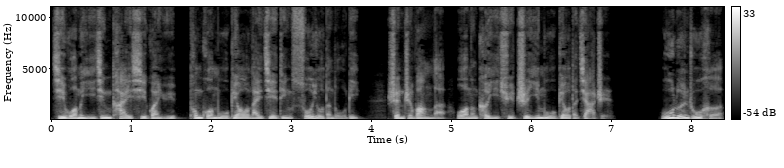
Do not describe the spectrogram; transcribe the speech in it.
即我们已经太习惯于通过目标来界定所有的努力，甚至忘了我们可以去质疑目标的价值。无论如何，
